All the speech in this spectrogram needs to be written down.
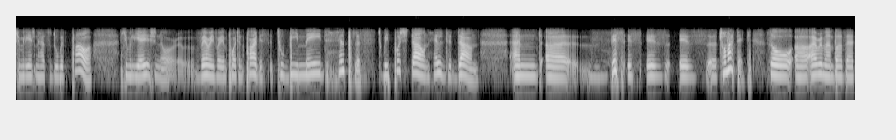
humiliation has to do with power humiliation or very very important part is to be made helpless to be pushed down held down and uh, this is is is uh, traumatic. So uh, I remember that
